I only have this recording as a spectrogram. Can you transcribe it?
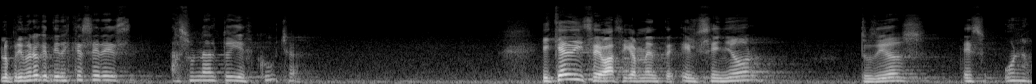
lo primero que tienes que hacer es haz un alto y escucha. ¿Y qué dice básicamente? El Señor, tu Dios, es uno.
